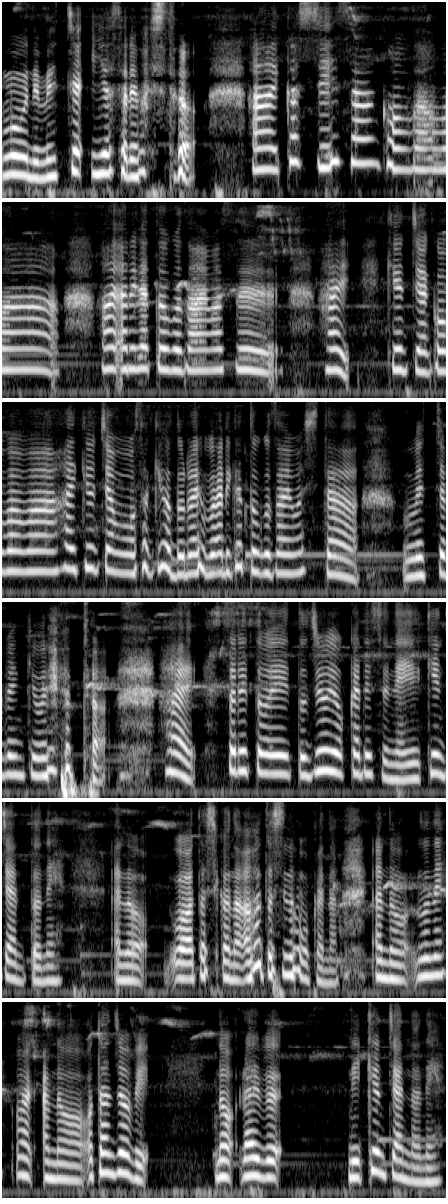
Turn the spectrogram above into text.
もうね、めっちゃ癒されました。はい。カッシーさん、こんばんは。はい、ありがとうございます。はい。キュンちゃん、こんばんは。はい、キュンちゃんも先ほどライブありがとうございました。めっちゃ勉強になった。はい。それと、えっ、ー、と、14日ですね、キュンちゃんとね、あの、私かな？私の方かな？あの、のね、まあ、あの、お誕生日のライブに、きゅんちゃんのね、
